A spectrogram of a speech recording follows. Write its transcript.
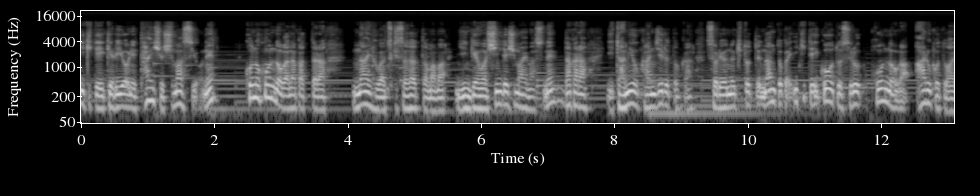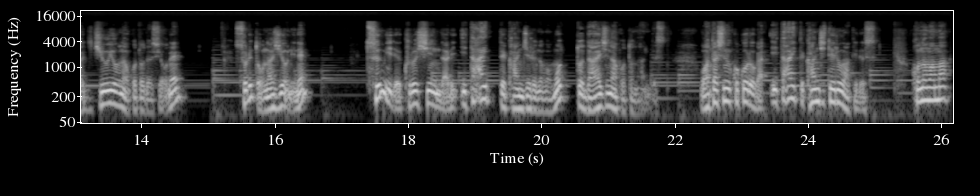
生きていけるように対処しますよね。この本能がなかったらナイフが突き刺さったまま人間は死んでしまいますね。だから痛みを感じるとか、それを抜き取って何とか生きていこうとする本能があることは重要なことですよね。それと同じようにね、罪で苦しんだり痛いって感じるのももっと大事なことなんです。私の心が痛いって感じているわけです。このまま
